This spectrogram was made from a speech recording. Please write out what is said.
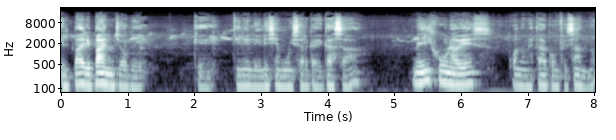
el padre Pancho, que, tiene la iglesia muy cerca de casa, me dijo una vez, cuando me estaba confesando,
